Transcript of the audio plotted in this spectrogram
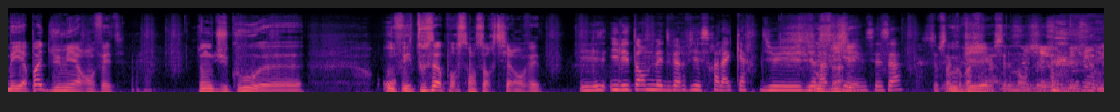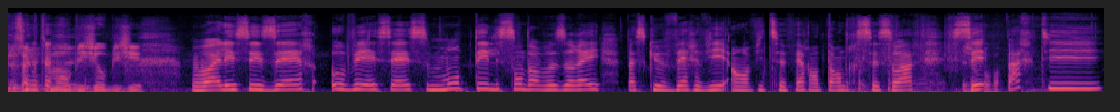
mais il n'y a pas de lumière, en fait. Donc, du coup, euh, on fait tout ça pour s'en sortir, en fait. il, est, il est temps de mettre Verviers sur la carte du, du rap game, c'est ça C'est pour ça qu'on va c'est le nom. Exactement, obligé, obligé. Bon, allez, Césaire, OVSS, montez le son dans vos oreilles parce que Verviers a envie de se faire entendre ce soir. C'est parti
